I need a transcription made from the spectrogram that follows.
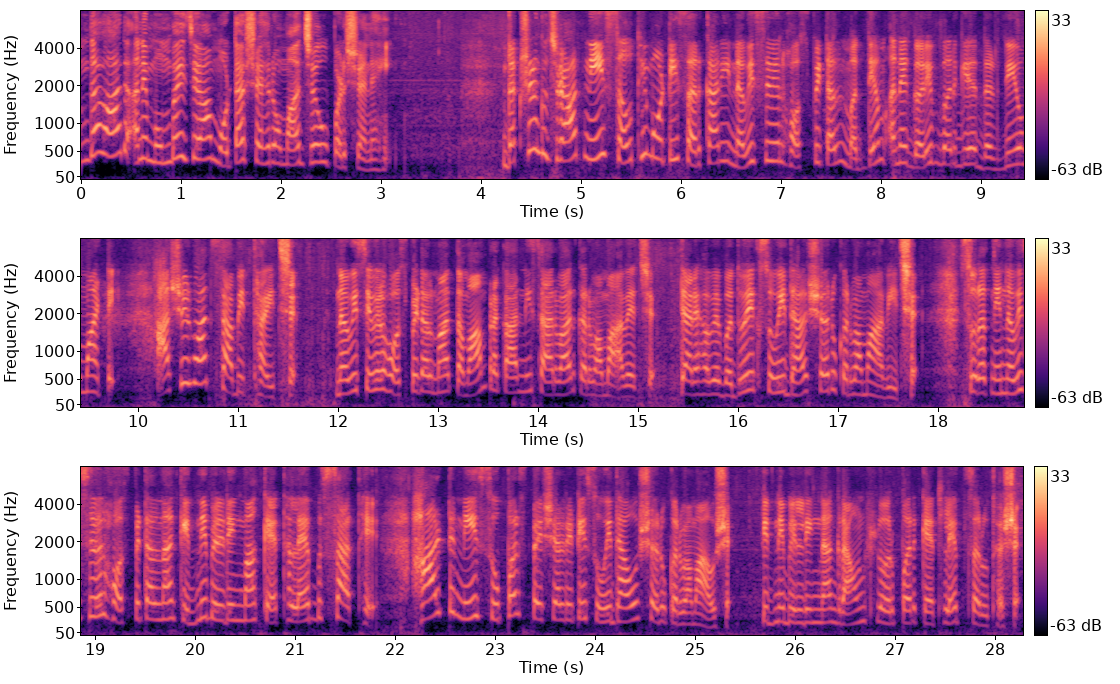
અમદાવાદ અને મુંબઈ જેવા મોટા શહેરોમાં જવું પડશે નહીં. દક્ષિણ ગુજરાતની સૌથી મોટી સરકારી નવી સિવિલ હોસ્પિટલ મધ્યમ અને ગરીબ વર્ગીય દર્દીઓ માટે આશીર્વાદ સાબિત થાય છે. નવી સિવિલ હોસ્પિટલમાં તમામ પ્રકારની સારવાર કરવામાં આવે છે. ત્યારે હવે વધુ એક સુવિધા શરૂ કરવામાં આવી છે. સુરતની નવી સિવિલ હોસ્પિટલના કિડની બિલ્ડિંગમાં કેથલેબ સાથે હાર્ટની સુપર સ્પેશિયાલિટી સુવિધાઓ શરૂ કરવામાં આવશે. કિડની બિલ્ડિંગના ગ્રાઉન્ડ ફ્લોર પર કેથલેબ શરૂ થશે.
